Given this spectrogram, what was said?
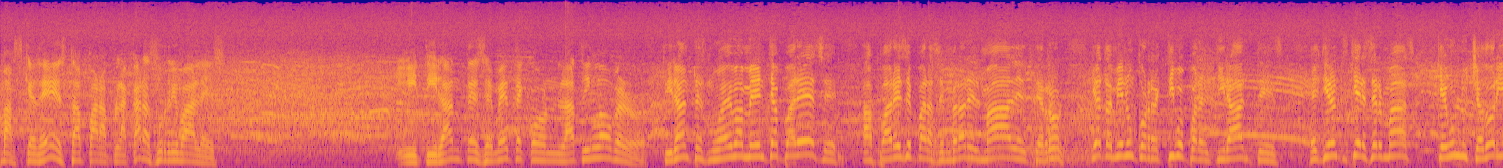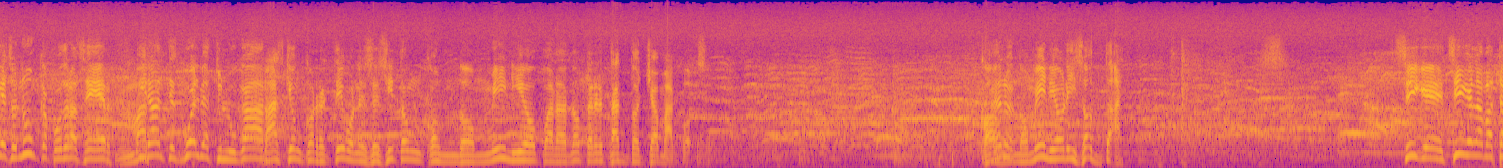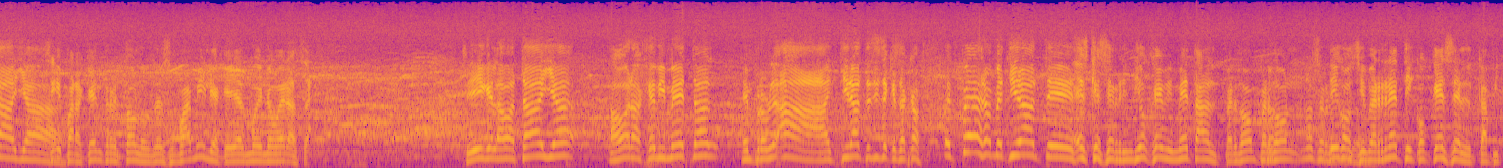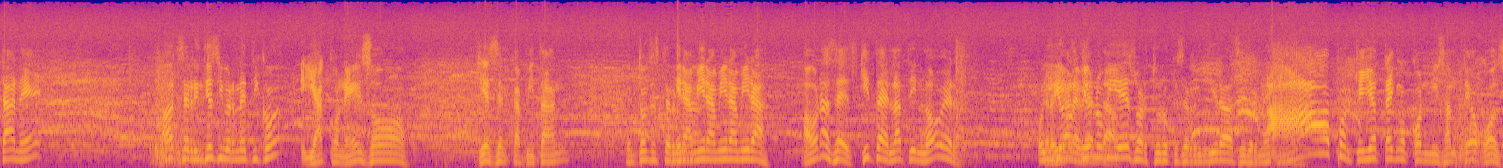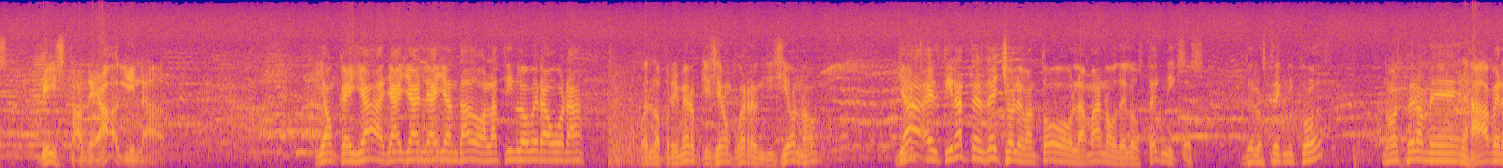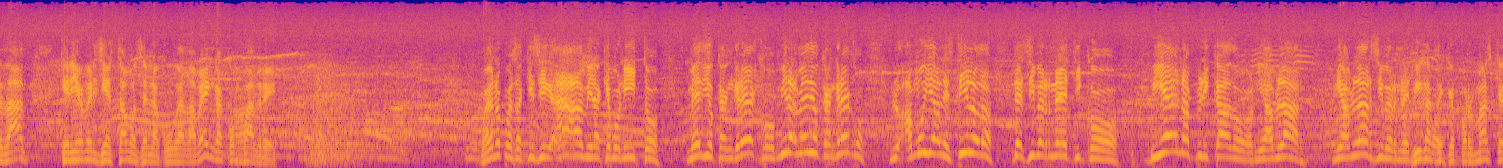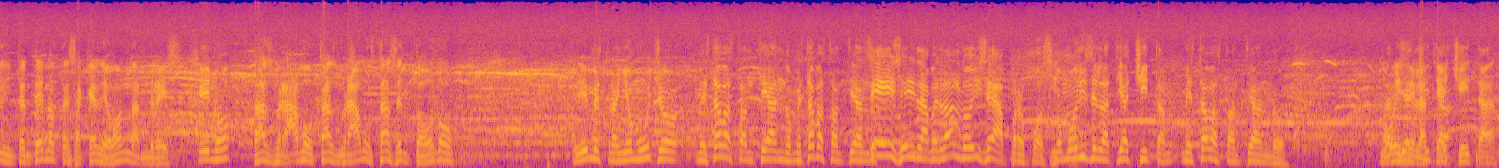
más que de esta para aplacar a sus rivales. Y Tirante se mete con Latin Lover. Tirantes nuevamente aparece. Aparece para sembrar el mal, el terror. Ya también un correctivo para el Tirantes. El Tirantes quiere ser más que un luchador y eso nunca podrá ser. Más- Tirantes, vuelve a tu lugar. Más que un correctivo, necesita un condominio para no tener tantos chamacos. Condominio horizontal. Sigue, sigue la batalla. Sí, para que entren todos los de su familia, que ya es muy numerosa. Sigue la batalla. Ahora Heavy Metal en problema. Ah, el Tirantes dice que se acaba. Espérame, Tirantes. Es que se rindió Heavy Metal, perdón, perdón. no se Digo, rindió. cibernético, que es el capitán, ¿eh? Ah, se rindió cibernético. Y ya con eso, si es el capitán. Entonces termina. Mira, mira, mira, mira. Ahora se desquita el Latin Lover. Oye, yo, yo no vi eso, Arturo, que se rindiera cibernético. Ah, porque yo tengo con mis anteojos vista de águila. Y aunque ya, ya, ya le hayan dado a Latin Lover ahora, pues lo primero que hicieron fue rendición, ¿no? Ya el Tirantes de hecho levantó la mano de los técnicos. ¿De los técnicos? No, espérame. Ah, ¿verdad? Quería ver si estabas en la jugada. Venga, compadre. Bueno, pues aquí sigue. Ah, mira qué bonito. Medio cangrejo. Mira, medio cangrejo. Lo- ah, muy al estilo de, de cibernético. Bien aplicado. Ni hablar. Ni hablar cibernético. Fíjate que por más que lo intenté no te saqué de onda, Andrés. Sí, ¿no? Estás bravo, estás bravo, estás en todo. Sí, me extrañó mucho. Me estabas tanteando. Me estabas tanteando. Sí, sí, la verdad lo hice a propósito. Como dice la tía Chita, me estabas tanteando. Como dice la tía Chita,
